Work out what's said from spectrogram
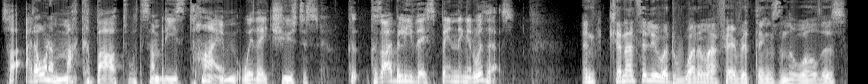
So I don't want to muck about with somebody's time where they choose to, because I believe they're spending it with us. And can I tell you what one of my favorite things in the world is?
